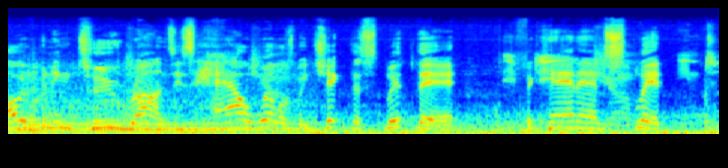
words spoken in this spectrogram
opening two runs is how well, as we check the split there, the 50, Can-Am split, into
